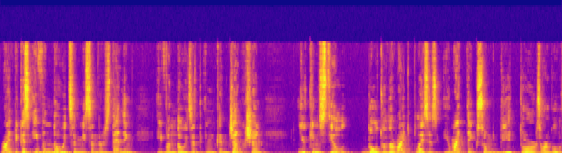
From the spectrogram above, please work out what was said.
right? Because even though it's a misunderstanding, even though it's in conjunction, you can still go to the right places. You might take some detours or go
